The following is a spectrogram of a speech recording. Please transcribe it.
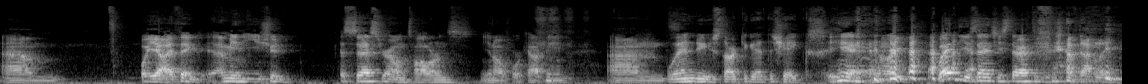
Um, but yeah, I think I mean you should assess your own tolerance, you know, for caffeine. And When do you start to get the shakes? yeah, like when do you essentially start to have that like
